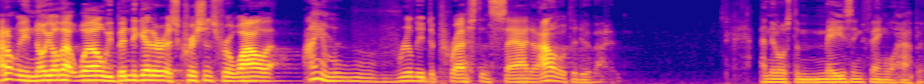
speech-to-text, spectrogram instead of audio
I don't really know y'all that well. We've been together as Christians for a while. I am really depressed and sad, and I don't know what to do about it. And the most amazing thing will happen.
